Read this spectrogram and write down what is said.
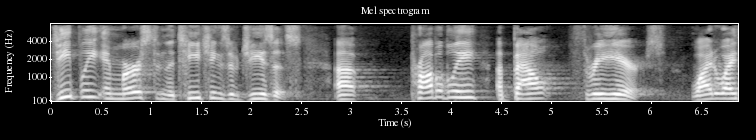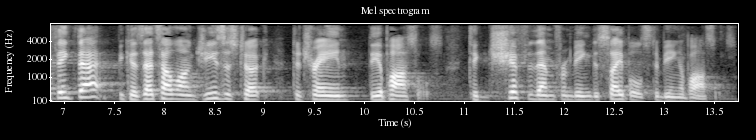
deeply immersed in the teachings of Jesus? Uh, probably about three years. Why do I think that? Because that's how long Jesus took to train the apostles, to shift them from being disciples to being apostles.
